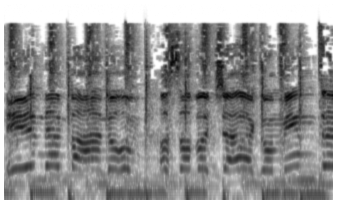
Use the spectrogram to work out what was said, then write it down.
én nem bánom, a szabadságom minden.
